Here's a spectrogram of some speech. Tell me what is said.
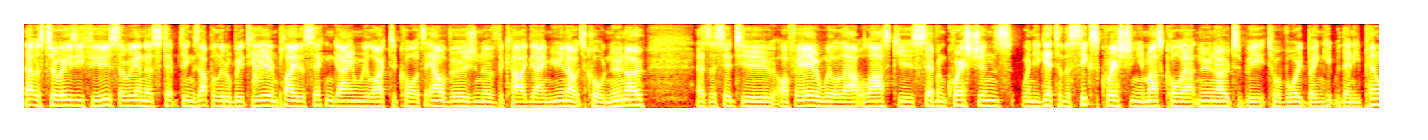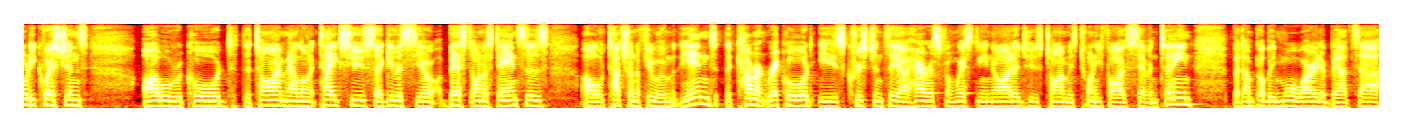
that was too easy for you, so we're going to step things up a little bit here and play the second game. We like to call it's our version of the card game. You know, it's called Nuno. As I said to you off air, we'll uh, we'll ask you seven questions. When you get to the sixth question, you must call out Nuno to be to avoid being hit with any penalty questions. I will record the time, how long it takes you. So give us your best honest answers. I'll touch on a few of them at the end. The current record is Christian Theoharous from Western United, whose time is 25.17. But I'm probably more worried about uh,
